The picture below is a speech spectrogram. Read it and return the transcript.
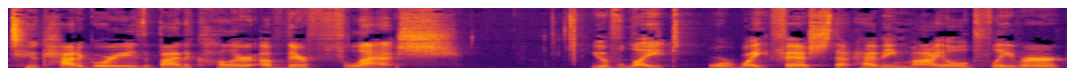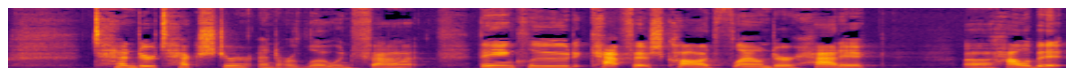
two categories by the color of their flesh. You have light or white fish that have a mild flavor, tender texture, and are low in fat. They include catfish, cod, flounder, haddock, uh, halibut,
